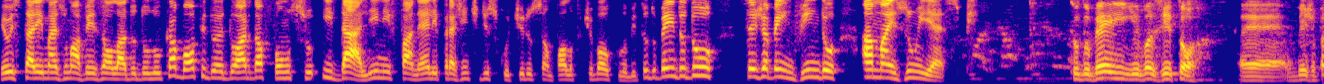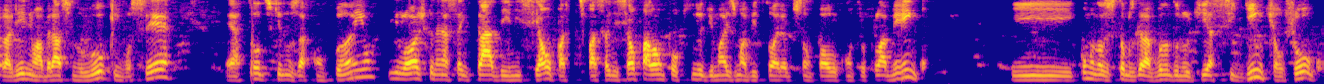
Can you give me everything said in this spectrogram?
Eu estarei mais uma vez ao lado do Luca Bop, do Eduardo Afonso e da Aline Fanelli para a gente discutir o São Paulo Futebol Clube. Tudo bem, Dudu? Seja bem-vindo a mais um IESP. Tudo bem, Ivanzito? É, um beijo para a Aline, um abraço no Luke, em você, é, a todos que nos acompanham. E, lógico, nessa entrada inicial, participação inicial, falar um pouquinho de mais uma vitória do São Paulo contra o Flamengo. E como nós estamos gravando no dia seguinte ao jogo,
